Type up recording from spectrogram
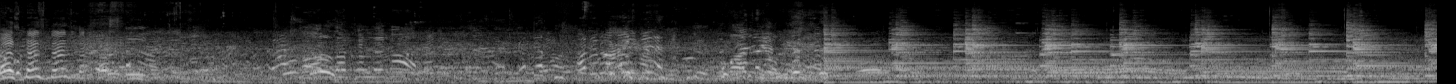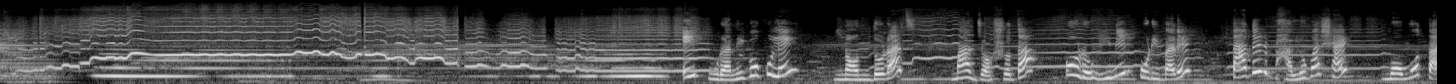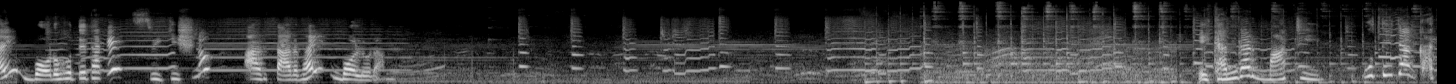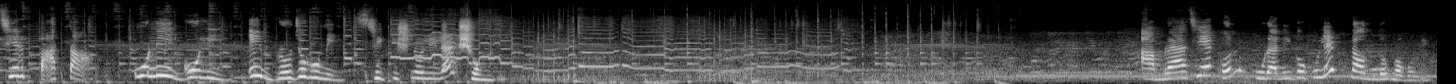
बस बस बस बस এই পুরাণী গোকুলে নন্দরাজ মা যশোদা ও রোহিণীর পরিবারে তাদের ভালোবাসায় মমতায় বড় হতে থাকে শ্রীকৃষ্ণ আর তার ভাই বলরাম। এখানকার মাটি, প্রতিটা গাছের পাতা অলি গলি এই ব্রজভূমি শ্রীকৃষ্ণ লীলার সঙ্গী। আমরা আছি এখন পুরাণী গোকুলের নন্দভবনে।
